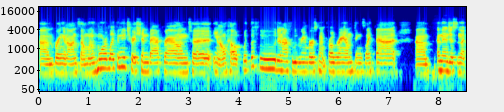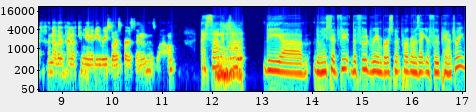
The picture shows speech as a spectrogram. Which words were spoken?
um, bringing on someone with more of like a nutrition background to, you know, help with the food and our food reimbursement program, things like that. Um, and then just like another kind of community resource person as well. I saw that too. The um the, when you said fe- the food reimbursement program is that your food pantry?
